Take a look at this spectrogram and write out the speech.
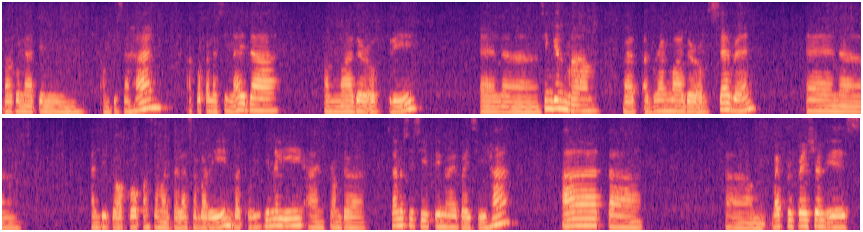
bago natin umpisahan, ako pala si Naida, a mother of three, and a single mom, but a grandmother of seven. And uh, andito ako pansamantala sa Bahrain, but originally I'm from the San Jose City, Nueva Ecija. At uh, um, my profession is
